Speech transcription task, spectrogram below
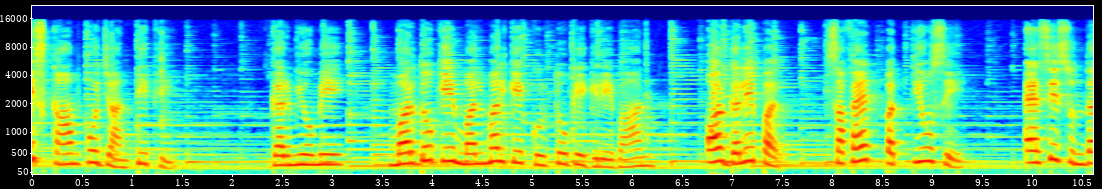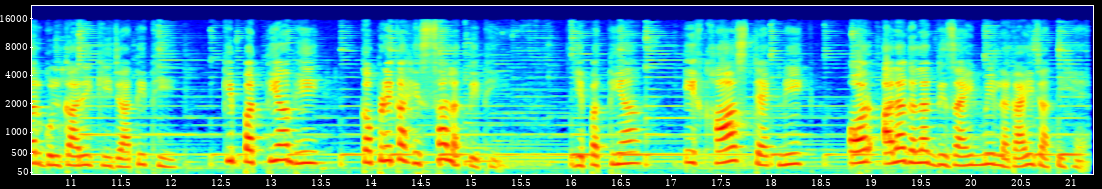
इस काम को जानती थी। गर्मियों में मर्दों के मलमल के कुर्तों के गिरेबान और गले पर सफ़ेद पत्तियों से ऐसी सुंदर गुलकारी की जाती थी कि पत्तियाँ भी कपड़े का हिस्सा लगती थी। ये पत्तियाँ एक खास टेक्निक और अलग अलग डिज़ाइन में लगाई जाती हैं।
